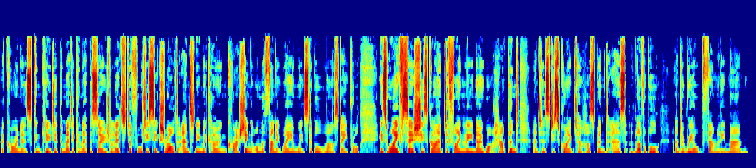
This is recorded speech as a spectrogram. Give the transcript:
A coroner's concluded the medical episode led to 46 year old Anthony McCohen crashing on the Thanet Way in Whitstable last April. His wife says she's glad to finally know what happened and has described her husband as lovable and a real family man.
